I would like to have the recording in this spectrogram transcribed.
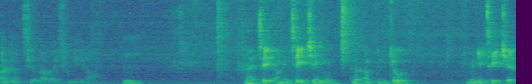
I don't feel that way for me at all. Mm. No, te- I mean teaching. I enjoy. I mean you teach at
